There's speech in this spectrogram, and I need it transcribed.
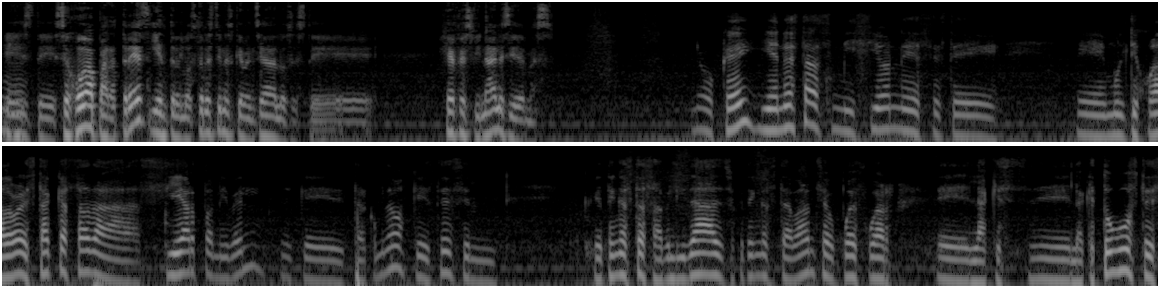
Este, se juega para tres y entre los tres tienes que vencer a los este jefes finales y demás. Ok, y en estas misiones este eh, multijugador está casada a cierto nivel que te recomendamos que estés en que tengas estas habilidades o que tengas este avance o puedes jugar eh, la que eh, la que tú gustes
